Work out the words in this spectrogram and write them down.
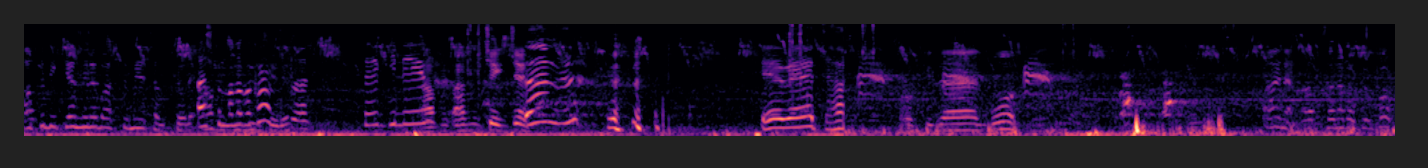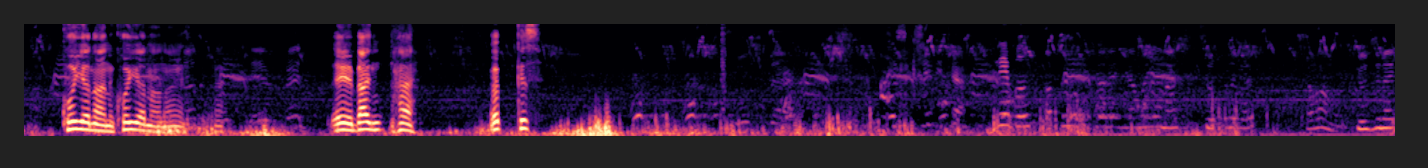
Atı bir kendine baktırmaya çalış. Şöyle Aşkım bana bakar mısın? Sevgilim. Hafif, hafif çekeceğim. Ömrü. Evet. Çok güzel bu. Aynen at sana bakıyor korkma. Koy yanağını koy yanağını. Evet. Evet. Heh. Evet. Evet ben ha. Öp kız. Ne yapalım? atı şöyle yana yanaş. Sırtını ver. Tamam mı? Gözüne.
